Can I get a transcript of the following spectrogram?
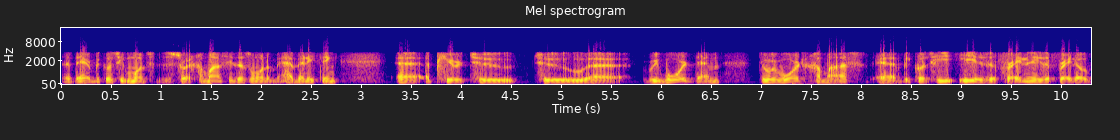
there because he wants to destroy Hamas. He doesn't want to have anything uh, appear to to uh, reward them to reward Hamas uh, because he, he is afraid, and he's afraid of,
